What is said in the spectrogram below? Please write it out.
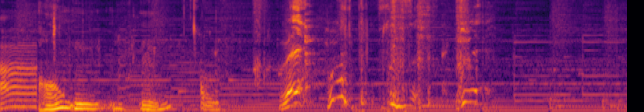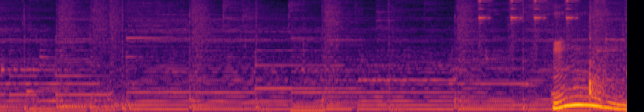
아, 음, 음, 음. 왜? 음.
